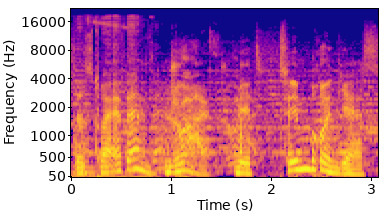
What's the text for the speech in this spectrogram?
Transistor FM Drive mit Tim Brünjes.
